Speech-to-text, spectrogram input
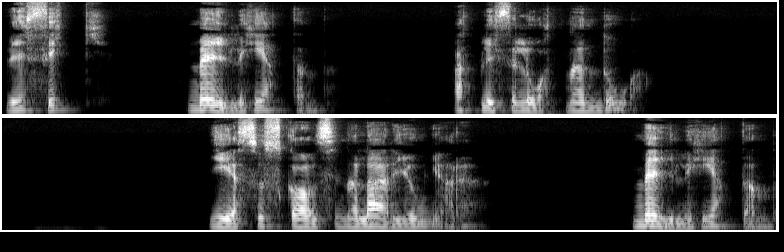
Vi fick möjligheten att bli förlåtna ändå. Jesus gav sina lärjungar möjligheten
